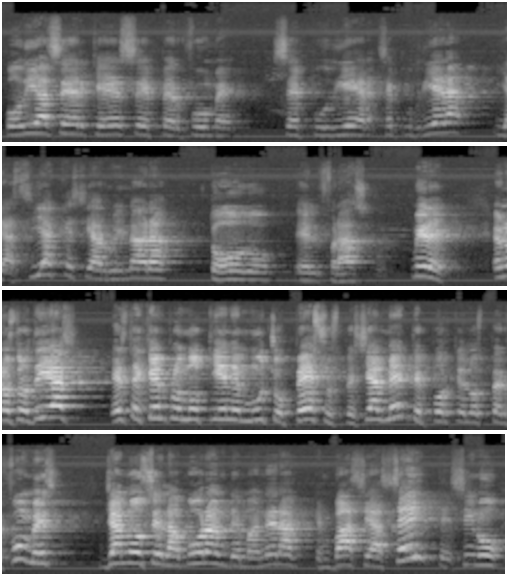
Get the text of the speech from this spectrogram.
podía hacer que ese perfume se pudiera, se pudriera y hacía que se arruinara todo el frasco. Mire, en nuestros días este ejemplo no tiene mucho peso, especialmente porque los perfumes ya no se elaboran de manera en base a aceite, sino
